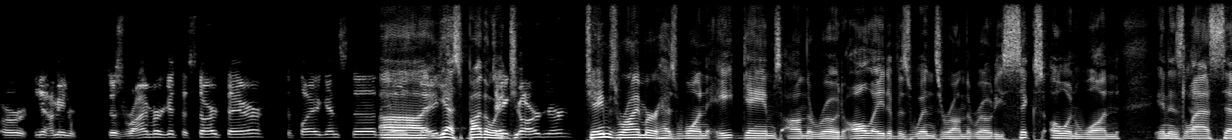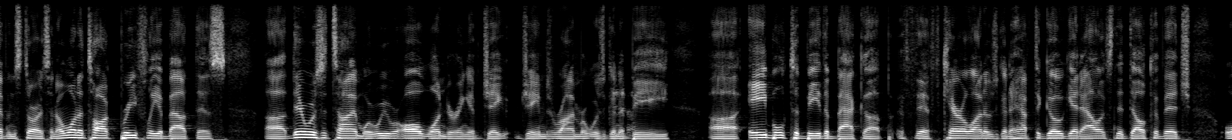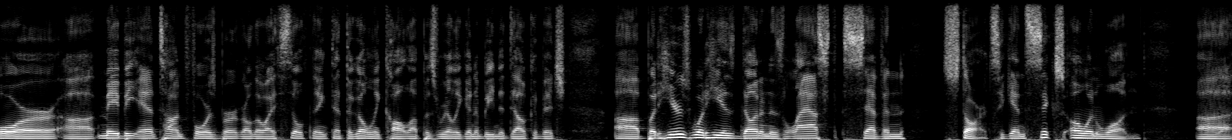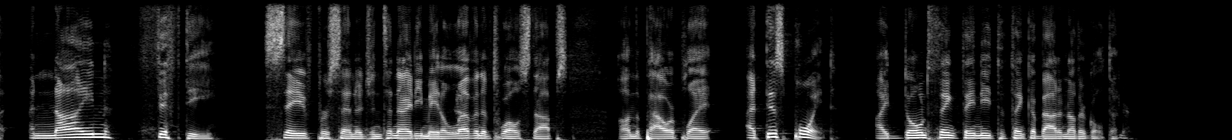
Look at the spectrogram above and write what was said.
Or, or, yeah, I mean, does Reimer get the start there? to play against the, the uh, yes by the way Jake Gardiner James Reimer has won eight games on the road. All eight of his wins are on the road. He's 6-0 and 1 in his last seven starts. And I want to talk briefly about this. Uh, there was a time where we were all wondering if J- James Reimer was going to be uh, able to be the backup if, if Carolina was going to have to go get Alex Nedeljkovic or uh, maybe Anton Forsberg, although I still think that the only call up is really going to be Nedeljkovic. Uh, but here's what he has done in his last seven starts. Again, 6 0 1. Uh, a 950 save percentage. And tonight he made 11 of 12 stops on the power play. At this point, I don't think they need to think about another goaltender.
